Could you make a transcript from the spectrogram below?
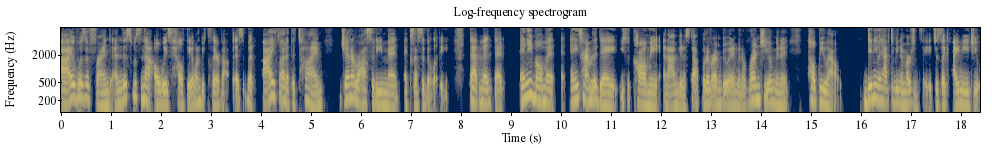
I was a friend, and this was not always healthy. I want to be clear about this, but I thought at the time generosity meant accessibility. That meant that any moment, at any time of the day, you could call me and I'm going to stop whatever I'm doing. I'm going to run to you. I'm going to help you out didn't even have to be an emergency. It's just like, I need you.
